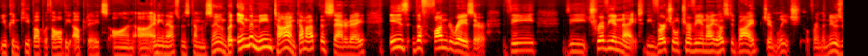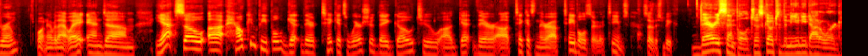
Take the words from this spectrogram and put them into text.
you can keep up with all the updates on uh, any announcements coming soon. But in the meantime, coming up this Saturday is the fundraiser, the the trivia night, the virtual trivia night hosted by Jim Leach over in the newsroom pointing over that way. And um, yeah, so uh, how can people get their tickets? Where should they go to uh, get their uh, tickets and their uh, tables or their teams, so to speak? Very simple. Just go to themuni.org.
